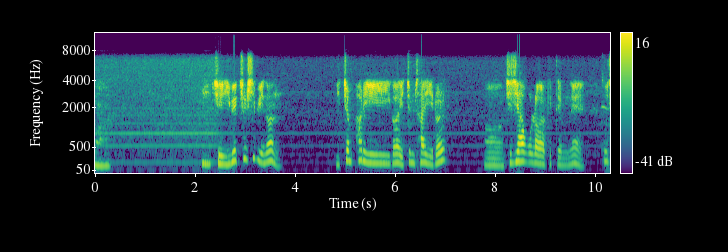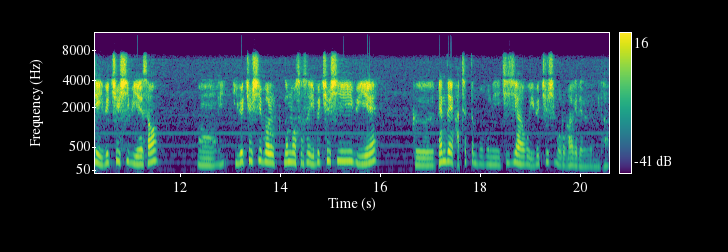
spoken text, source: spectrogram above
어, 이제 272는 2.82가 2.42를 어, 지지하고 올라갔기 때문에 어제 272에서 어, 270을 넘어서서 272에 그 밴드에 갇혔던 부분이 지지하고 275로 가게 되는 겁니다.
